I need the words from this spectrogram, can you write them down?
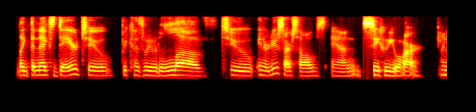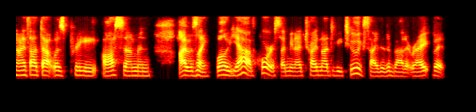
like the next day or two because we would love to introduce ourselves and see who you are." And I thought that was pretty awesome and I was like, "Well, yeah, of course." I mean, I tried not to be too excited about it, right? But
